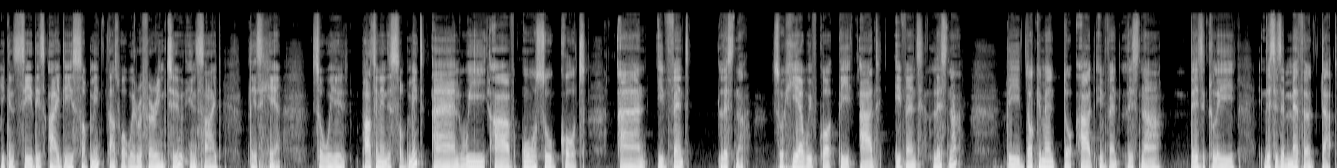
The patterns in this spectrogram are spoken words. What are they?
you can see this ID submit. That's what we're referring to inside this here. So we're passing in the submit and we have also got an event listener. So here we've got the add event listener, the document.add event listener. Basically, this is a method that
